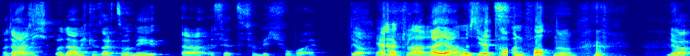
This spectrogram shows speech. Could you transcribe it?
Und da habe ich, und da habe ich gesagt, so, nee, da ist jetzt für mich vorbei. Ja, ja klar. Dann, naja, dann und jetzt Vertrauen fort, ne? ja,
